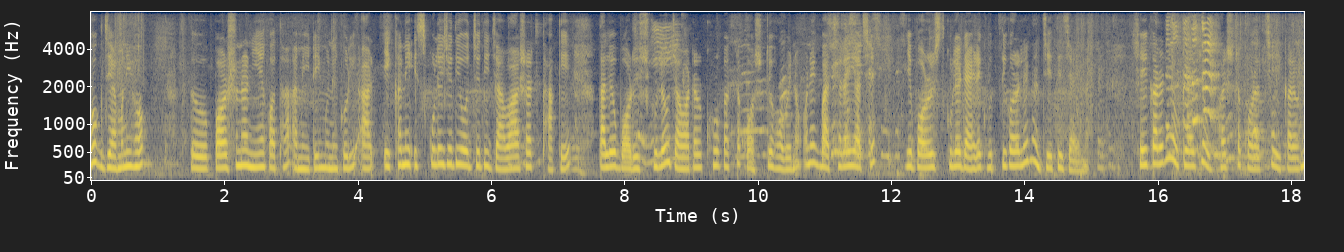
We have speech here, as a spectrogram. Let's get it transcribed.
হোক, যেমনই হোক তো পড়াশোনা নিয়ে কথা, আমি এটাই মনে করি। আর এখানে স্কুলে যদি ওর যদি যাওয়া আসার থাকে, তাহলে বড় স্কুলেও যাওয়াটার খুব একটা কষ্ট হবে না। অনেক বাচ্চারাই আছে যে বড় স্কুলে ডাইরেক্ট ভর্তি করালে না যেতে চায় না। সেই কারণে ওকে আর কি অভ্যাসটা করাচ্ছি, এই কারণে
